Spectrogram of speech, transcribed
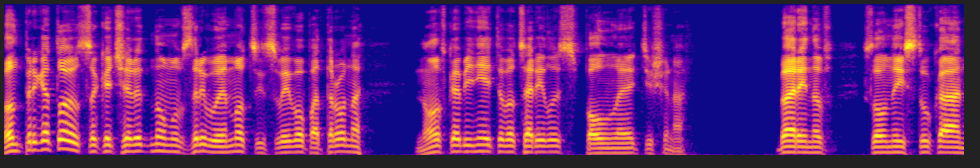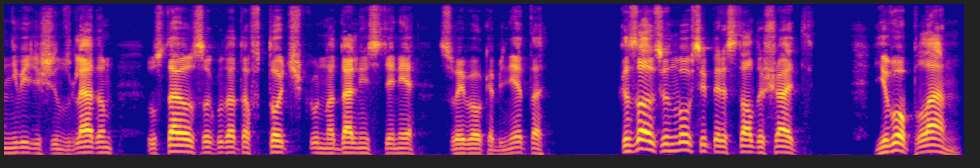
Он приготовился к очередному взрыву эмоций своего патрона, но в кабинете воцарилась полная тишина. Баринов, словно истукан, невидящим взглядом, уставился куда-то в точку на дальней стене своего кабинета — Казалось, он вовсе перестал дышать. Его план,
